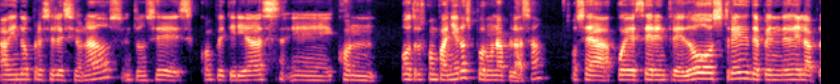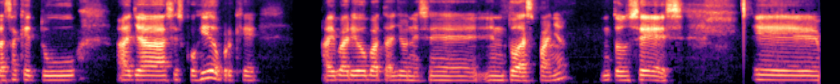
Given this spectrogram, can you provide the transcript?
habiendo preseleccionados, entonces competirías eh, con otros compañeros por una plaza. O sea, puede ser entre dos, tres, depende de la plaza que tú hayas escogido, porque hay varios batallones en, toda España. Entonces, eh,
